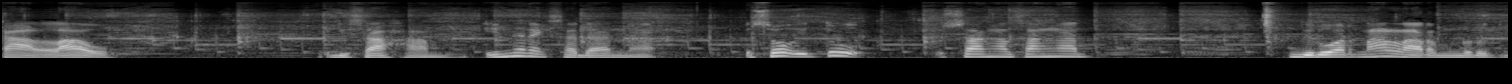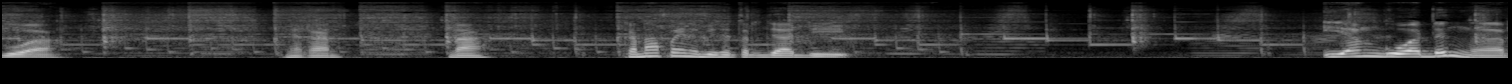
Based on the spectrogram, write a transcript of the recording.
kalau di saham. Ini reksadana. So itu sangat-sangat di luar nalar menurut gua. Ya kan? Nah kenapa ini bisa terjadi? Yang gua denger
